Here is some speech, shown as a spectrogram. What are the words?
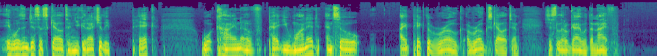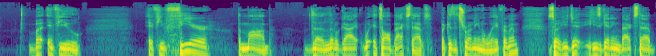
it wasn't just a skeleton. You could actually pick what kind of pet you wanted, and so I picked a rogue, a rogue skeleton, It's just a little guy with a knife. But if you if you fear the mob, the little guy, it's all backstabs because it's running away from him. So he j- he's getting backstab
